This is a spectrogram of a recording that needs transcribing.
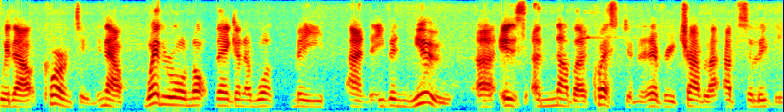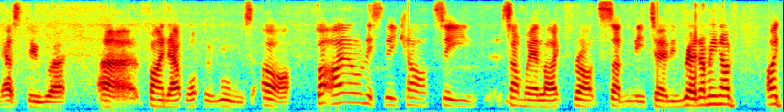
without quarantine. Now, whether or not they're going to want me and even you uh, is another question, and every traveller absolutely has to uh, uh, find out what the rules are. But I honestly can't see somewhere like France suddenly turning red. I mean, I've, I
